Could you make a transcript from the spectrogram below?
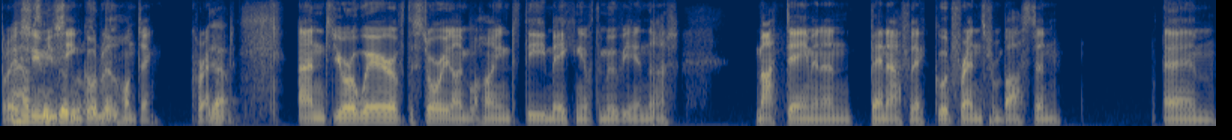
but I, I assume seen you've seen Good Will Goodwill Hunting, correct? Yeah. And you're aware of the storyline behind the making of the movie in that Matt Damon and Ben Affleck, good friends from Boston, um,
